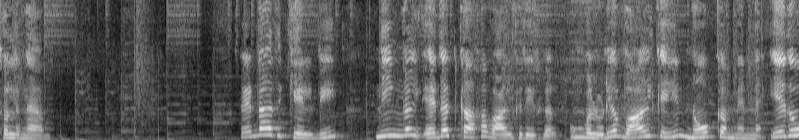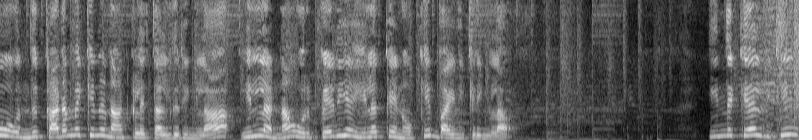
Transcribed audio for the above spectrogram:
சொல்லுங்கள் ரெண்டாவது கேள்வி நீங்கள் எதற்காக வாழ்கிறீர்கள்? உங்களுடைய வாழ்க்கையின் நோக்கம் என்ன? ஏதோ வந்து கடமைக்குன்னு நாட்களை தள்ளுகிறீங்களா இல்லைன்னா ஒரு பெரிய இலக்கை நோக்கி பயணிக்கிறீங்களா? இந்த கேள்விக்கு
